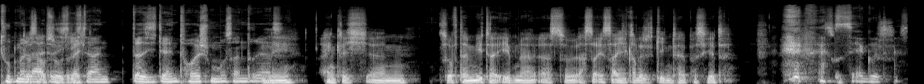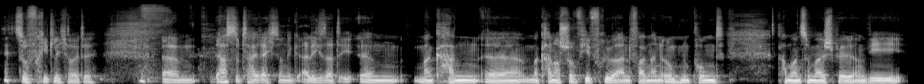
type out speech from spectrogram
Tut mir leid, dass ich, da, dass ich da enttäuschen muss, Andreas. Nee, eigentlich ähm, so auf der Metaebene hast du, hast du ist eigentlich gerade das Gegenteil passiert. So, Sehr gut. So friedlich heute. ähm, da hast du total recht. Und ehrlich gesagt, ähm, man kann, äh, man kann auch schon viel früher anfangen. An irgendeinem Punkt kann man zum Beispiel irgendwie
